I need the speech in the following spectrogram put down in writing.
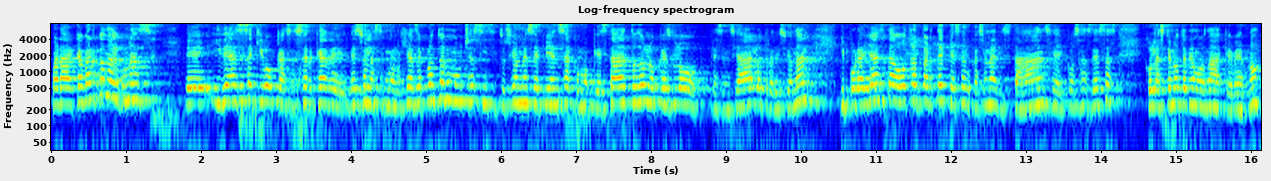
para acabar con algunas eh, ideas equívocas acerca de, eso de las tecnologías. De pronto en muchas instituciones se piensa como que está todo lo que es lo presencial, lo tradicional, y por allá está otra parte que es educación a distancia y cosas de esas con las que no tenemos nada que ver, ¿no?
